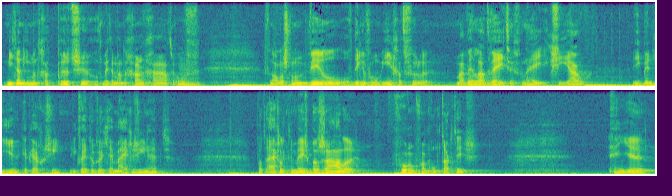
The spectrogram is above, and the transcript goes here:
niet aan iemand gaat prutsen of met hem aan de gang gaat of van alles van hem wil of dingen voor hem in gaat vullen. Maar wel laat weten van hé, hey, ik zie jou. Ik ben hier, ik heb jou gezien. Ik weet ook dat jij mij gezien hebt. Wat eigenlijk de meest basale vorm van contact is. En je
